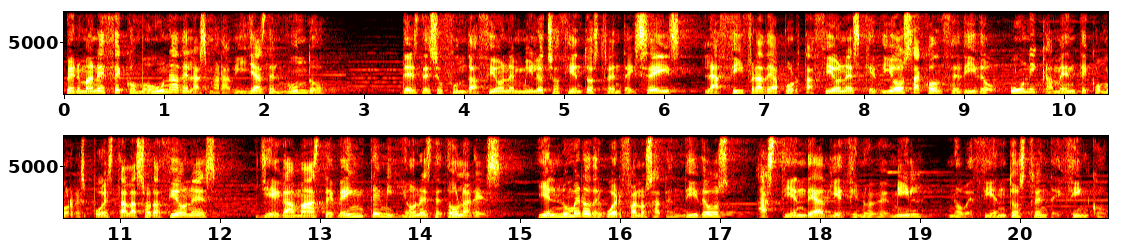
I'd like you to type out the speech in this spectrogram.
permanece como una de las maravillas del mundo. Desde su fundación en 1836, la cifra de aportaciones que Dios ha concedido únicamente como respuesta a las oraciones llega a más de 20 millones de dólares y el número de huérfanos atendidos asciende a 19.935.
